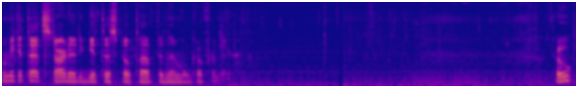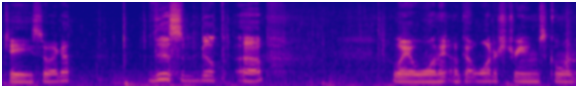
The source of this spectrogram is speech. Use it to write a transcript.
let me get that started and get this built up, and then we'll go from there. Okay, so I got this built up the way I want it. I've got water streams going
